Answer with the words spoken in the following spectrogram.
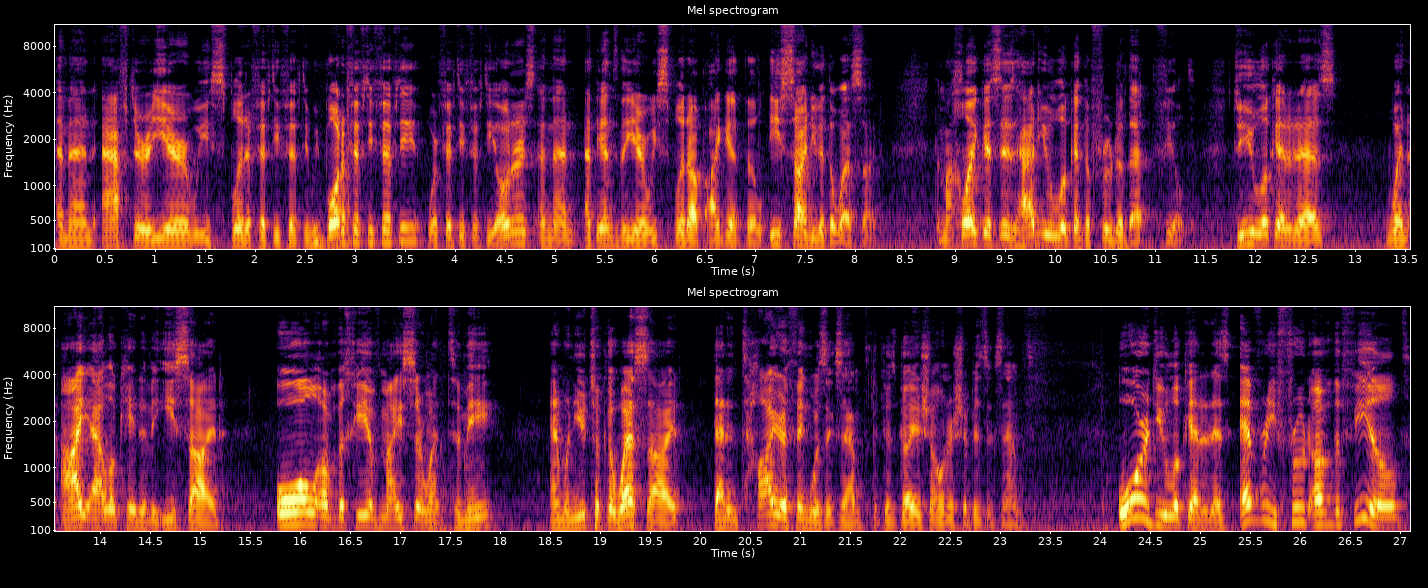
and then after a year, we split a 50 50. We bought a 50 50, we're 50 50 owners, and then at the end of the year, we split up. I get the east side, you get the west side. The machlokes is how do you look at the fruit of that field? Do you look at it as when I allocated the east side, all of the chi of Meiser went to me, and when you took the west side, that entire thing was exempt because Gayish ownership is exempt? Or do you look at it as every fruit of the field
